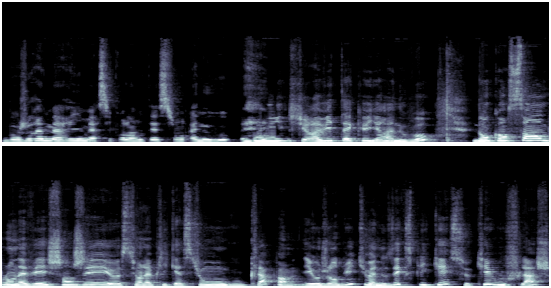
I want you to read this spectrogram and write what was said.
Bonjour Anne-Marie, merci pour l'invitation à nouveau. oui, je suis ravie de t'accueillir à nouveau. Donc ensemble, on avait échangé euh, sur l'application WooClap et aujourd'hui, tu vas nous expliquer ce qu'est WooFlash,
